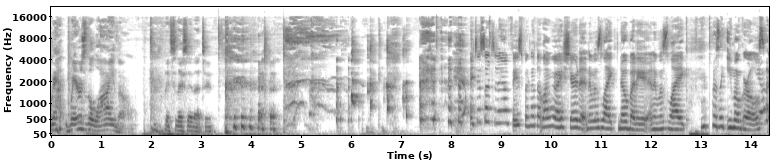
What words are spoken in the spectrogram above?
Where, where's the lie though? They they say that too. I just saw today on Facebook not that long ago. I shared it and it was like nobody, and it was like it was like emo girls. Did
